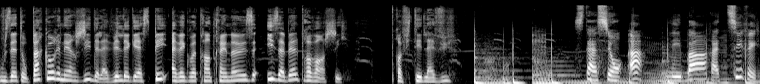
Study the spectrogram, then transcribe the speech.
Vous êtes au parcours énergie de la ville de Gaspé avec votre entraîneuse Isabelle Provencher. Profitez de la vue. Station A, les barres à tirer.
